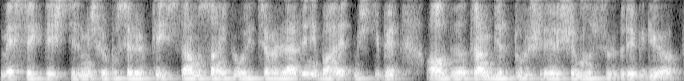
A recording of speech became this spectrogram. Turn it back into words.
meslekleştirmiş ve bu sebeple İslam'ı sanki o ritüellerden ibaretmiş gibi algılatan bir duruş ile yaşamını sürdürebiliyor.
